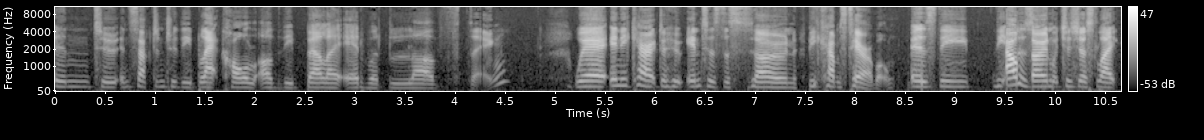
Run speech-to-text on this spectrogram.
into and sucked into the black hole of the Bella Edward love thing, where any character who enters the zone becomes terrible. Is the the outer zone, which is just like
